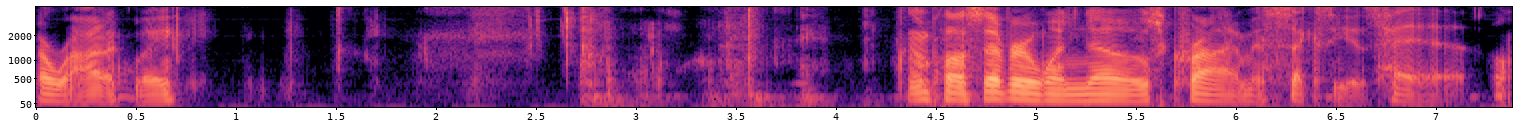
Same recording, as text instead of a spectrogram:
erotically. And plus everyone knows crime is sexy as hell.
